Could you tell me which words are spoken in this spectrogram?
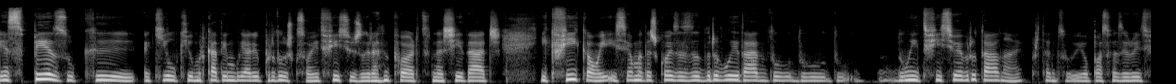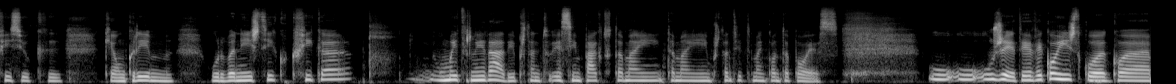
esse peso que aquilo que o mercado imobiliário produz, que são edifícios de grande porte nas cidades e que ficam, isso é uma das coisas, a durabilidade do, do, do, de um edifício é brutal, não é? Portanto, eu posso fazer um edifício que, que é um crime urbanístico que fica uma eternidade e, portanto, esse impacto também, também é importante e também conta para o S. O, o, o, G tem a ver com isto, com, a, com, a,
